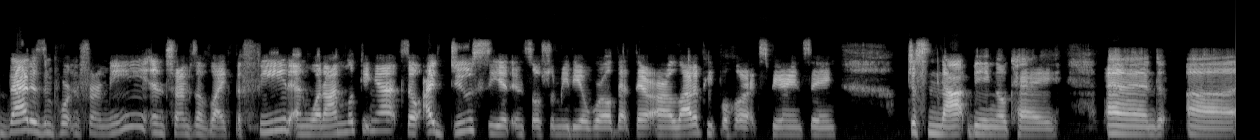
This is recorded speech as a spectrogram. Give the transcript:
that is important for me in terms of like the feed and what I'm looking at. So I do see it in social media world that there are a lot of people who are experiencing just not being okay and uh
